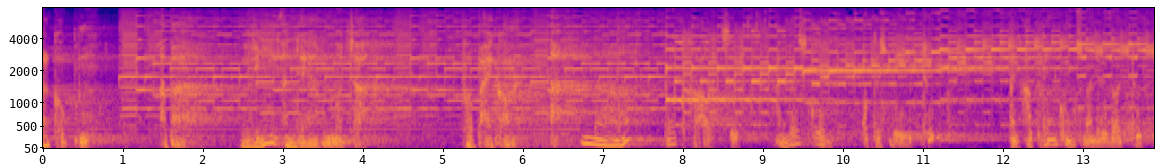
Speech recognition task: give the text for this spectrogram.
mal gucken. Aber wie an der Mutter vorbeikommen? Ah, na, da traut sich. Andersrum, ob das weh tut. Ein Ablenkungsmanöver tut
